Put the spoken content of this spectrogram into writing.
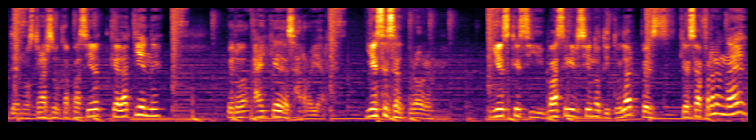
demostrar su capacidad que la tiene, pero hay que desarrollarla. Y ese es el problema. Y es que si va a seguir siendo titular, pues que se aferren a él,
